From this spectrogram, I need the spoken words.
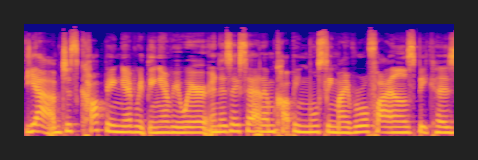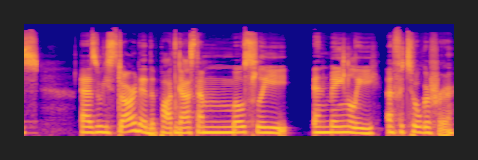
yeah, I'm just copying everything everywhere. And as I said, I'm copying mostly my raw files because as we started the podcast, I'm mostly and mainly a photographer,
